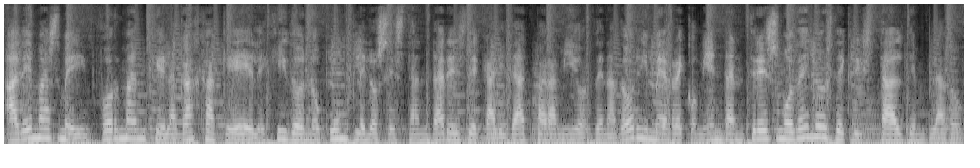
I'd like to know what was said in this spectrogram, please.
Además me informan que la caja que he elegido no cumple los estándares de calidad para mi ordenador y me recomiendan tres modelos de cristal templado.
